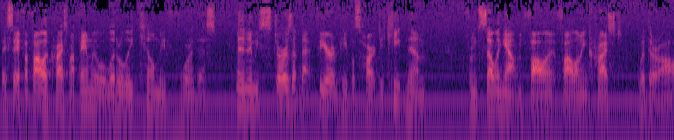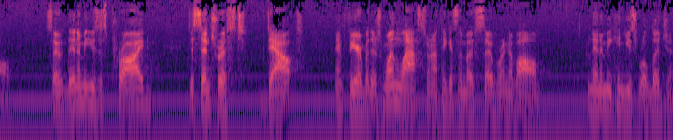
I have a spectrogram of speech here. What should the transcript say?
They say, if I follow Christ, my family will literally kill me for this. And the enemy stirs up that fear in people's heart to keep them from selling out and follow, following Christ with their all. So the enemy uses pride, disinterest, doubt, and fear. But there's one last one I think is the most sobering of all. The enemy can use religion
